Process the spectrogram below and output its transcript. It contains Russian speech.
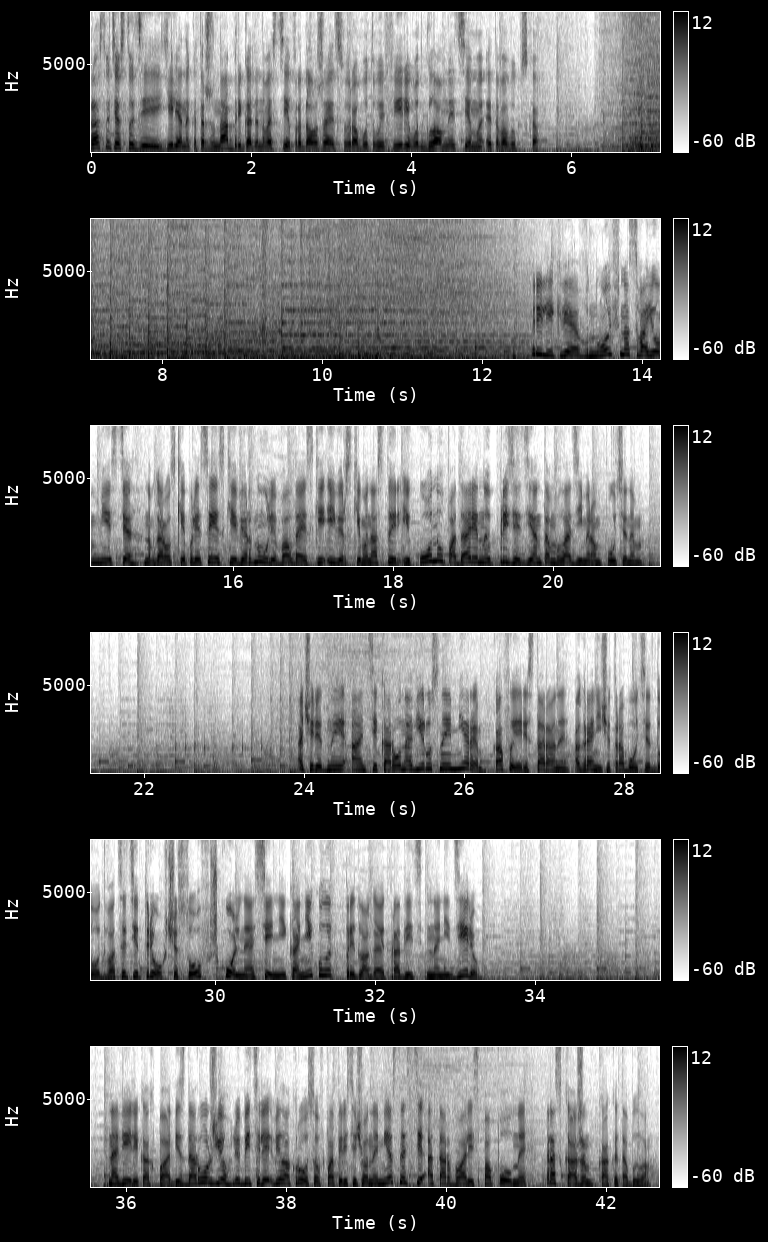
Здравствуйте, в студии Елена Катаржина. Бригада новостей продолжает свою работу в эфире. Вот главные темы этого выпуска. Реликвия вновь на своем месте. Новгородские полицейские вернули в Валдайский Иверский монастырь икону, подаренную президентом Владимиром Путиным. Очередные антикоронавирусные меры. Кафе и рестораны ограничат работе до 23 часов. Школьные осенние каникулы предлагают продлить на неделю. На великах по бездорожью любители велокроссов по пересеченной местности оторвались по полной. Расскажем, как это было.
